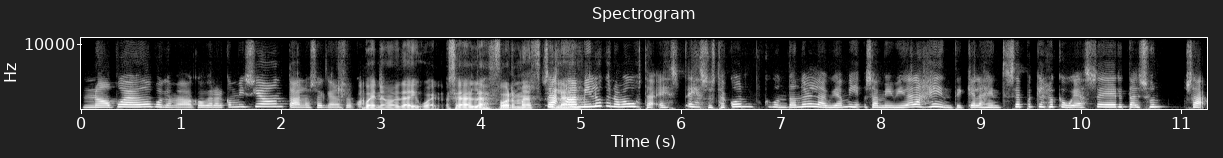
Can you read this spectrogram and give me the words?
no puedo porque me va a cobrar comisión, tal, no sé qué, no sé cuánto. Bueno, da igual. O sea, las formas... O sea, la- a mí lo que no me gusta es eso, está con- contándole la vida, o sea, mi vida a la gente, que la gente sepa qué es lo que voy a hacer, tal, son- o sea,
